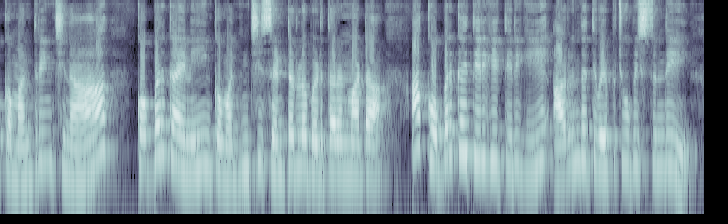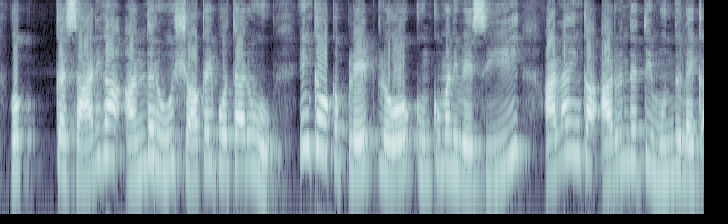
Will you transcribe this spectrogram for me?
ఒక మంత్రించిన కొబ్బరికాయని ఇంక మంచి సెంటర్లో పెడతారనమాట ఆ కొబ్బరికాయ తిరిగి తిరిగి అరుంధతి వైపు చూపిస్తుంది. ఒక్కసారిగా అందరూ షాక్ అయిపోతారు. ఇంకా ఒక ప్లేట్లో కుంకుమని వేసి అలా ఇంకా అరుంధతి ముందు లైక్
